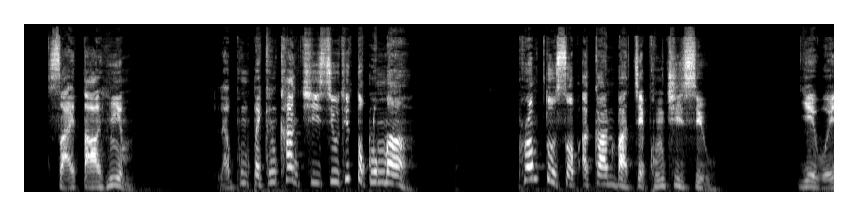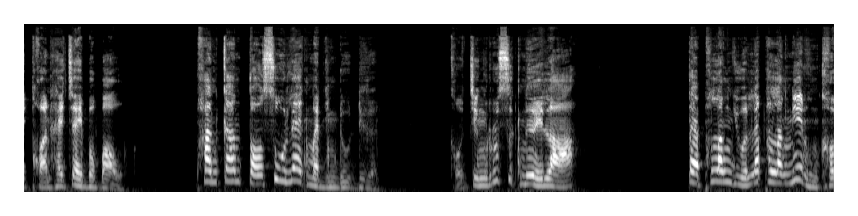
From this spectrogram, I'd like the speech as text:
ำสายตาเหี้ยม แล้วพุ่งไปข้างๆชีซิวที่ตกลงมา พร้อมตรวจสอบอาการบาดเจ็บของชีซิว เย่เหวยถอนหายใจเบาๆ ผ่านการต่อสู้แลกหมายิงดุเดือด เขาจึงรู้สึกเหนื่อยล้า แต่พลังหยวนและพลังเนียนของเขา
